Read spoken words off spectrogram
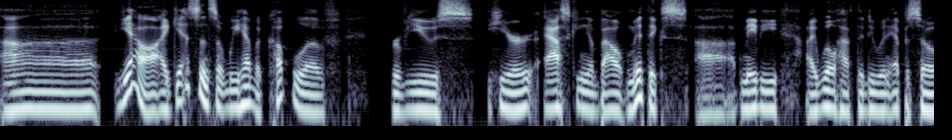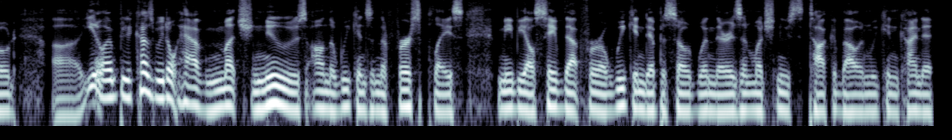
uh, yeah, I guess since we have a couple of reviews here asking about mythics. Uh maybe i will have to do an episode uh you know and because we don't have much news on the weekends in the first place maybe i'll save that for a weekend episode when there isn't much news to talk about and we can kind of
